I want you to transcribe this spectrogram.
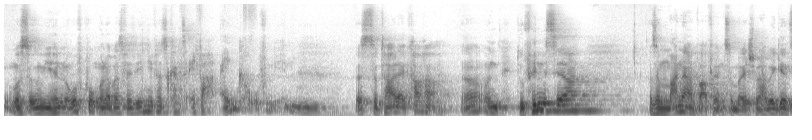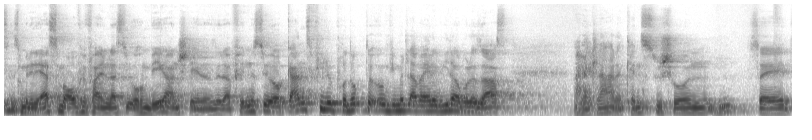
musst irgendwie hinten aufgucken oder was weiß ich nicht, was du kannst einfach einkaufen gehen. Das ist total der Kracher. Ne? Und du findest ja, also Manna-Waffeln zum Beispiel, habe ich jetzt, ist mir das erste Mal aufgefallen, dass die auch im Vegan stehen. Also da findest du ja auch ganz viele Produkte irgendwie mittlerweile wieder, wo du sagst, na klar, das kennst du schon seit,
